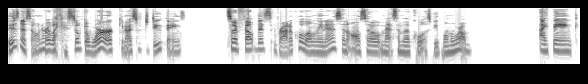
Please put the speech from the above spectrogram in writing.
business owner. Like I still have to work, you know, I still have to do things. So I felt this radical loneliness and also met some of the coolest people in the world. I think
